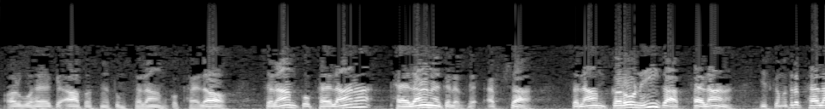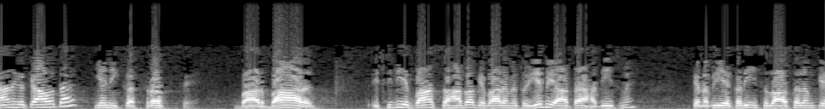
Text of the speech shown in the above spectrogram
اور وہ ہے کہ آپس میں تم سلام کو پھیلاؤ۔ سلام کو پھیلانا پھیلانا کا لفظ ہے افشا سلام کرو نہیں کہا، پھیلانا۔ اس کا مطلب پھیلانے کا کیا ہوتا ہے؟ یعنی کثرت سے۔ بار بار۔ اسی لیے بعض صحابہ کے بارے میں تو یہ بھی آتا ہے حدیث میں کہ نبی کریم صلی اللہ علیہ وسلم کے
